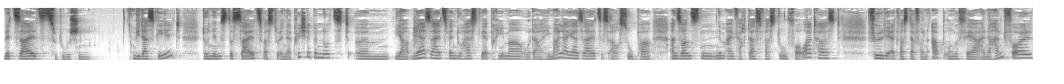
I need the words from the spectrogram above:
mit Salz zu duschen. Wie das geht? Du nimmst das Salz, was du in der Küche benutzt. Ähm, ja, Meersalz, wenn du hast, wäre prima. Oder Himalaya-Salz ist auch super. Ansonsten nimm einfach das, was du vor Ort hast. Füll dir etwas davon ab, ungefähr eine Handvoll.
